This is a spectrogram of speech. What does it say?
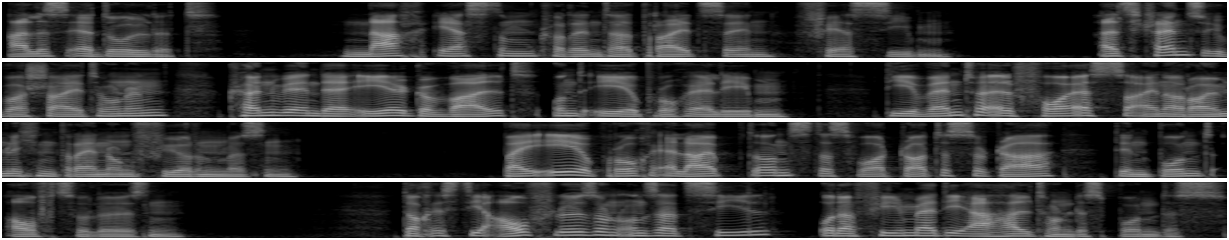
alles erduldet. Nach 1. Korinther 13, Vers 7. Als Grenzüberschreitungen können wir in der Ehe Gewalt und Ehebruch erleben, die eventuell vorerst zu einer räumlichen Trennung führen müssen. Bei Ehebruch erlaubt uns das Wort Gottes sogar, den Bund aufzulösen. Doch ist die Auflösung unser Ziel oder vielmehr die Erhaltung des Bundes?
